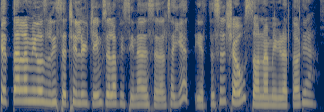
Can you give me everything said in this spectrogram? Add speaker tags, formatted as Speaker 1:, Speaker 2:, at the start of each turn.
Speaker 1: ¿Qué tal amigos? Lisa Taylor James de la oficina de Sedal Sayed y este es el show Zona Migratoria.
